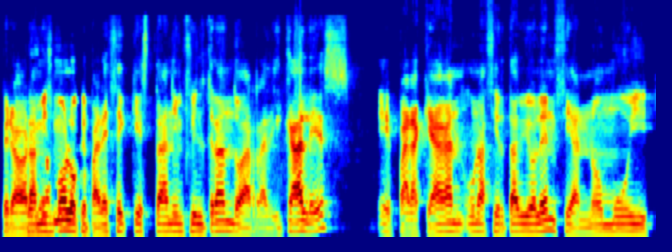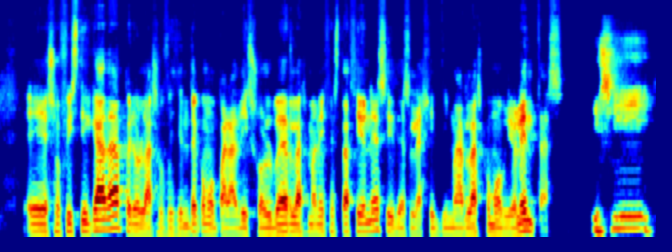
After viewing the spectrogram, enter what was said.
Pero ahora mismo lo que parece que están infiltrando a radicales eh, para que hagan una cierta violencia no muy eh, sofisticada, pero la suficiente como para disolver las manifestaciones y deslegitimarlas como violentas. Y si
